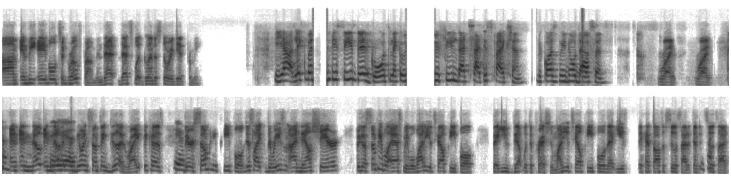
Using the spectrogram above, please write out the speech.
um, and be able to grow from. And that that's what Glenda's story did for me. Yeah, like when we see their growth, like we feel that satisfaction because we know that person. Right, right. and and know and know yeah. that we're doing something good, right? Because yeah. there are so many people. Just like the reason I now share, because some people ask me, well, why do you tell people that you dealt with depression? Why do you tell people that you had thoughts of suicide, attempted suicide?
